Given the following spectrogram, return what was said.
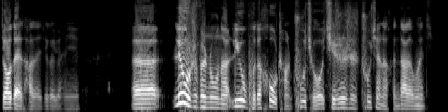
交代他的这个原因，呃，六十分钟呢，利物浦的后场出球其实是出现了很大的问题。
